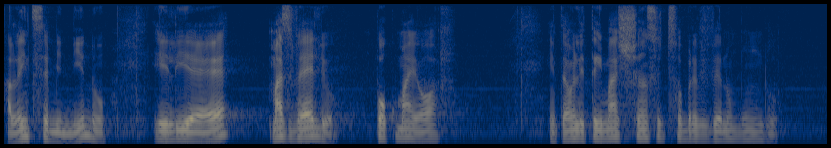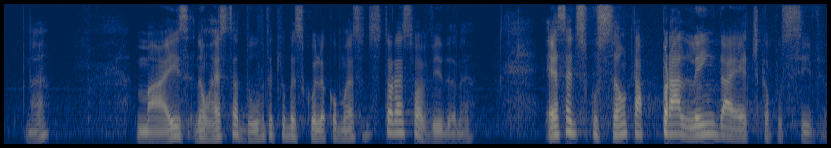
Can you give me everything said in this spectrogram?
além de ser menino, ele é mais velho, um pouco maior. Então ele tem mais chance de sobreviver no mundo. Né? Mas não resta dúvida que uma escolha como essa destrói a sua vida, né? Essa discussão está para além da ética possível.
